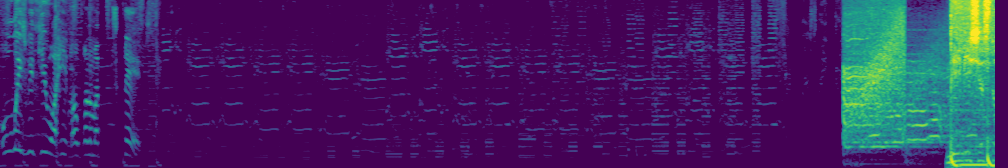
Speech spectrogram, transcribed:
Always with you, I hit my one of my clips. Just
